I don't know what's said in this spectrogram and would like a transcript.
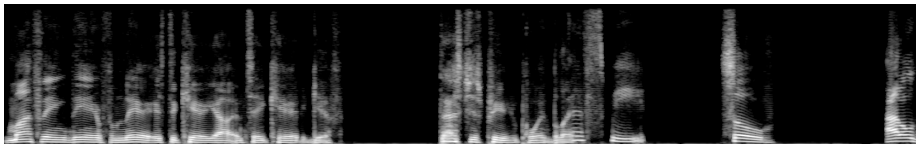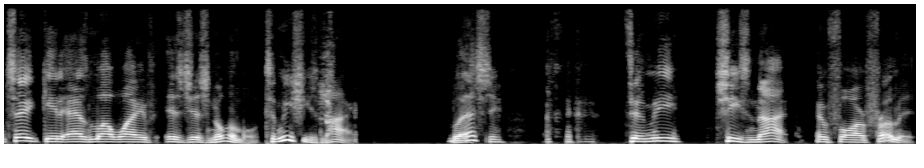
my thing then from there is to carry out and take care of the gift. That's just period point blank. That's sweet. So I don't take it as my wife is just normal. To me, she's not. Bless Bless you. to me, she's not and far from it.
